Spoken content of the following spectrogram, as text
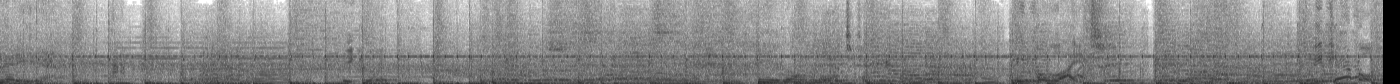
pretty. Be good. Be romantic. Be polite. Be careful.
